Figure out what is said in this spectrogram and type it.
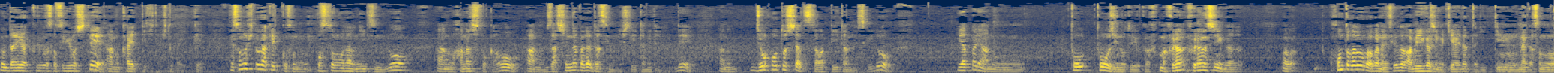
の大学を卒業してあの帰ってきた人がいてでその人が結構そのポストモダニズムのあの話とかをあの雑誌の中では出すようにしていたみたいなんであの情報としては伝わっていたんですけどやっぱりあのと当時のというか、まあ、フランフランス人が、まあ、本当かどうかわかんないですけどアメリカ人が嫌いだったりっていう、なんかその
